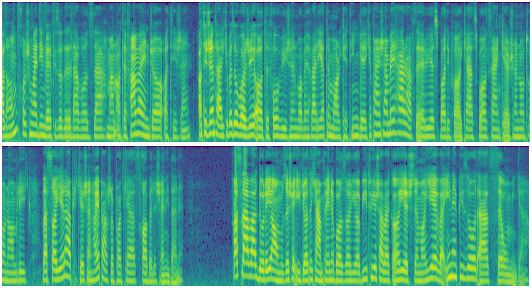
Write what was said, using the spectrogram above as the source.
سلام خوش اومدین به اپیزود دوازده. من عاطفه‌م و اینجا آتیژن. آتیژن ترکیب دو واژه عاطفه و vision با محوریت مارکتینگه که پنجشنبه هر هفته روی اسپاتیفای کست باکس انکر شنوتو ناملیک و سایر اپلیکیشن های پخش پادکست قابل شنیدنه. فصل اول دوره آموزش ایجاد کمپین بازاریابی توی شبکه های اجتماعی و این اپیزود از سئو میگم.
